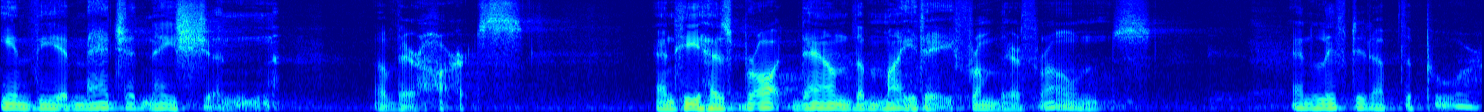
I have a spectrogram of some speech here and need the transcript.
in the imagination of their hearts, and he has brought down the mighty from their thrones and lifted up the poor.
